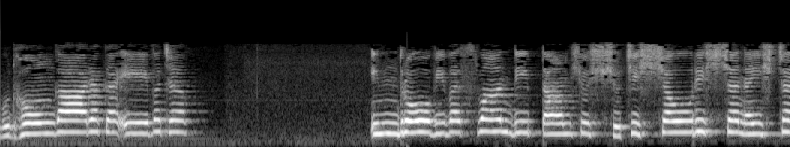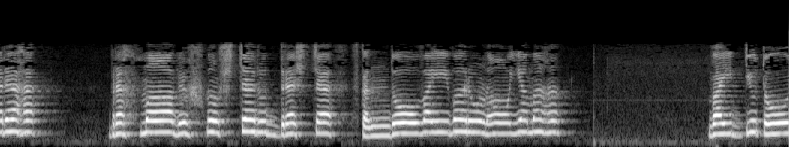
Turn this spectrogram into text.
बुधोऽङ्गारक एव च। इन्द्रो विवस्वान् दीप्तांशुः शौरिश्च नैश्चरः ब्रह्मा विष्णुश्च रुद्रश्च स्कन्दो वै वरुणो यमः। वैद्युतो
